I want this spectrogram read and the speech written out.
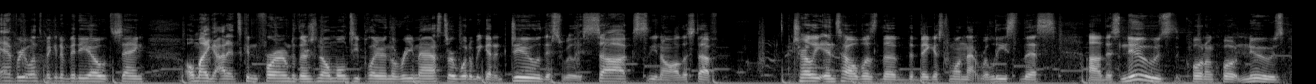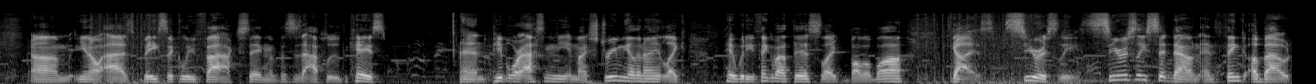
everyone's making a video saying oh my god it's confirmed. There's no multiplayer in the remaster. What are we gonna do? This really sucks you know all this stuff. Charlie Intel was the the biggest one that released this uh, this news quote unquote news um, you know as basically fact saying that this is absolutely the case and people were asking me in my stream the other night like hey what do you think about this? Like blah blah blah. Guys seriously seriously sit down and think about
